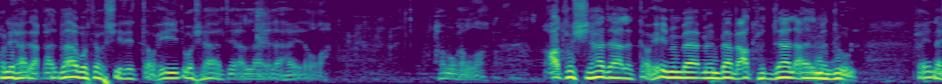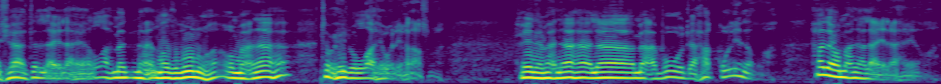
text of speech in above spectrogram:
ولهذا قال باب تفسير التوحيد وشهادة أن لا إله إلا الله. رحمك الله. عطف الشهادة على التوحيد من باب, من باب عطف الدال على المدلول. فإن شهادة لا إله إلا الله مضمونها ومعناها توحيد الله والإخلاص فإن معناها لا معبود حق إلا الله. هذا هو معنى لا إله إلا الله.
